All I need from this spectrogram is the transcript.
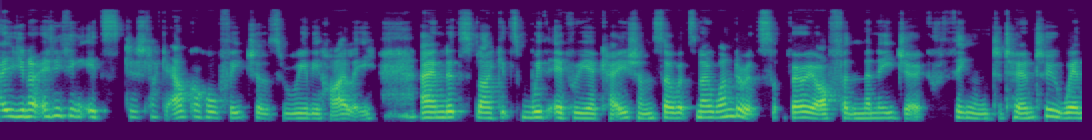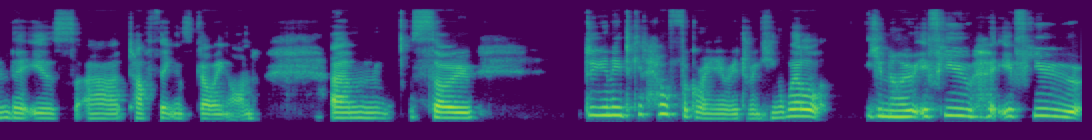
uh, you know anything. It's just like alcohol features really highly, and it's like it's with every occasion. So it's no wonder it's very often the knee jerk thing to turn to when there is uh, tough things going on. Um, so, do you need to get help for grey area drinking? Well, you know, if you if you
